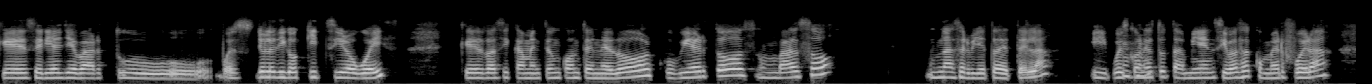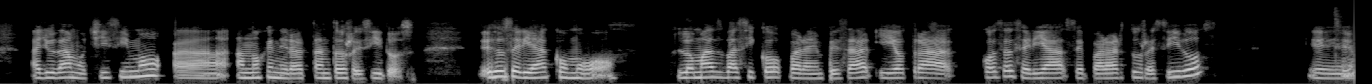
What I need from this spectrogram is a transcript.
que sería llevar tu, pues yo le digo kit zero waste, que es básicamente un contenedor, cubiertos, un vaso, una servilleta de tela y pues con esto también si vas a comer fuera ayuda muchísimo a, a no generar tantos residuos. Eso sería como lo más básico para empezar y otra cosa sería separar tus residuos. Eh,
